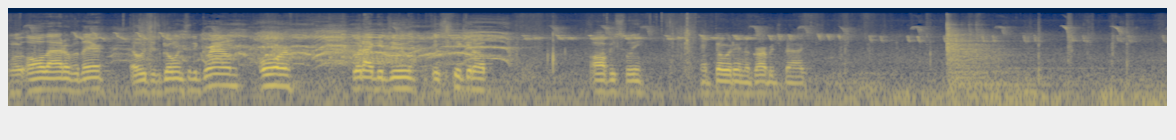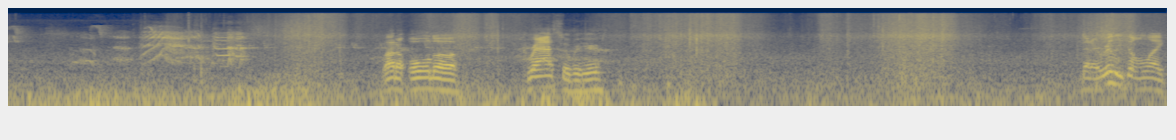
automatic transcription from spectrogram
With all that over there, it would just go into the ground. Or what I could do is pick it up, obviously, and throw it in a garbage bag. A lot of old uh, grass over here. That I really don't like.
